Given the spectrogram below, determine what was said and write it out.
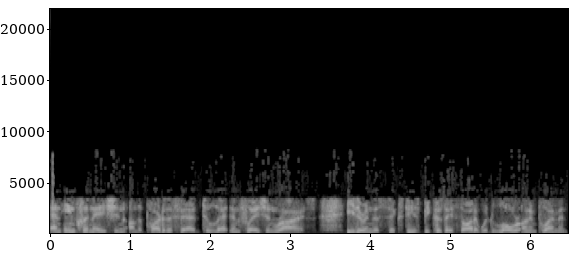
an inclination on the part of the Fed to let inflation rise, either in the 60s because they thought it would lower unemployment,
